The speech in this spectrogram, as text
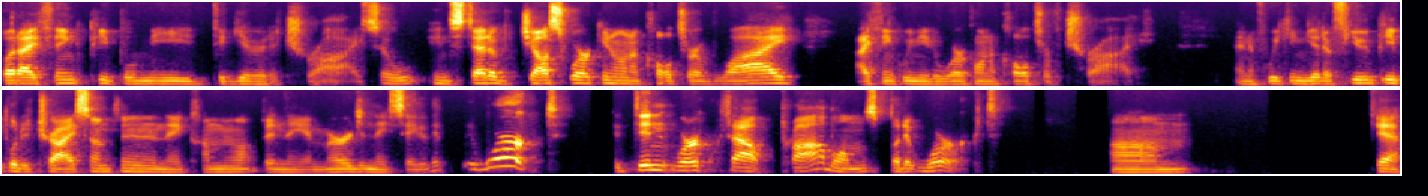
but I think people need to give it a try. So instead of just working on a culture of why, I think we need to work on a culture of try. And if we can get a few people to try something and they come up and they emerge and they say, it worked. It didn't work without problems, but it worked. Um, yeah,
